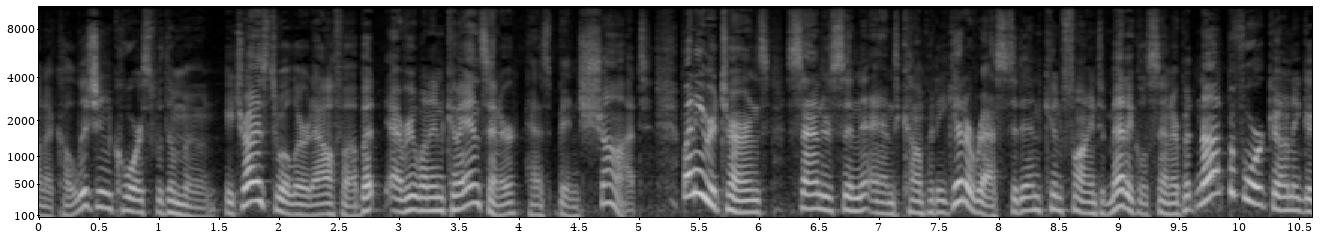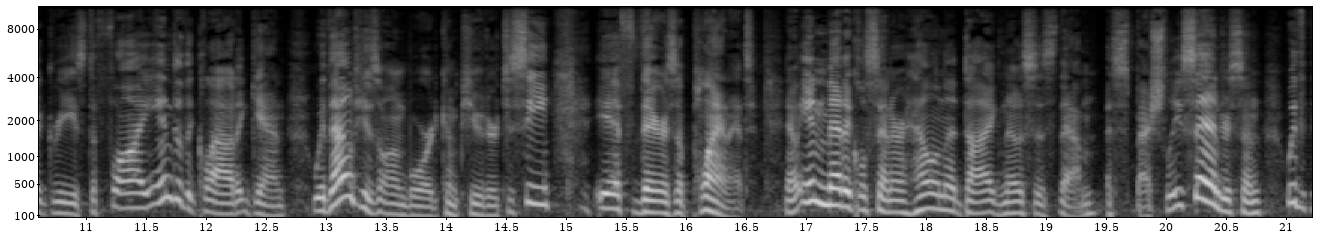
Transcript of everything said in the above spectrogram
on a collision course with the moon. He tries to alert Alpha, but everyone in Command Center has been shot. When he returns, Sanderson and company get arrested and confined to Medical Center, but not before Koenig agrees to fly into the cloud again without his onboard computer to see if there's a planet. Now, in Medical Center, Helena diagnoses them, especially Sanderson, with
